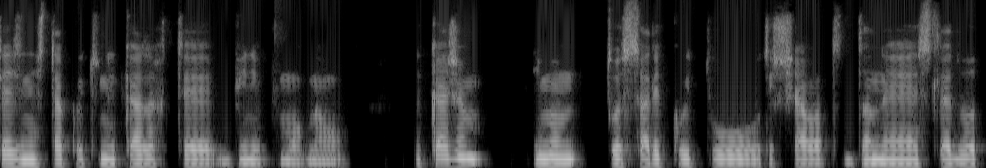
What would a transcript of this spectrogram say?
тези неща, които ни казахте, би ни помогнало? Да кажем, имам тласари, които решават да не следват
